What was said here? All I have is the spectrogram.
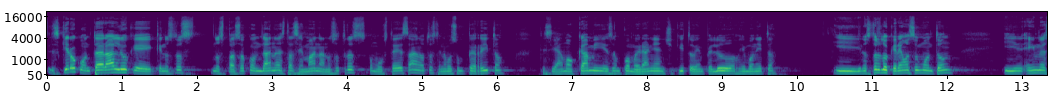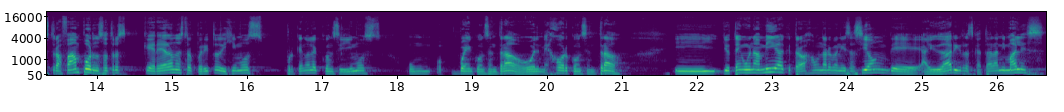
les quiero contar algo que, que nosotros nos pasó con Dana esta semana. Nosotros, como ustedes saben, nosotros tenemos un perrito que se llama Okami, es un pomeranian chiquito, bien peludo, bien bonito. Y nosotros lo queremos un montón. Y en nuestro afán por nosotros querer a nuestro perrito dijimos, ¿por qué no le conseguimos un buen concentrado o el mejor concentrado? Y yo tengo una amiga que trabaja en una organización de ayudar y rescatar animales.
